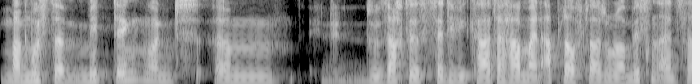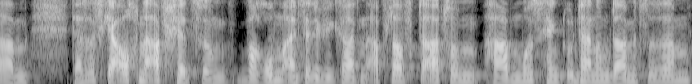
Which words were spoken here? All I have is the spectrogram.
Man muss da mitdenken und ähm, du sagtest, Zertifikate haben ein Ablaufdatum oder müssen eins haben. Das ist ja auch eine Abschätzung. Warum ein Zertifikat ein Ablaufdatum haben muss, hängt unter anderem damit zusammen,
